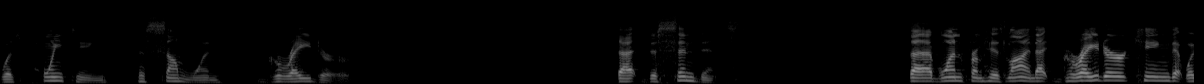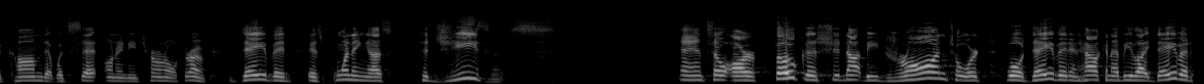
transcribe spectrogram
was pointing to someone greater. That descendant, that one from his line, that greater king that would come, that would sit on an eternal throne. David is pointing us to Jesus. And so our focus should not be drawn towards, well, David, and how can I be like David?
